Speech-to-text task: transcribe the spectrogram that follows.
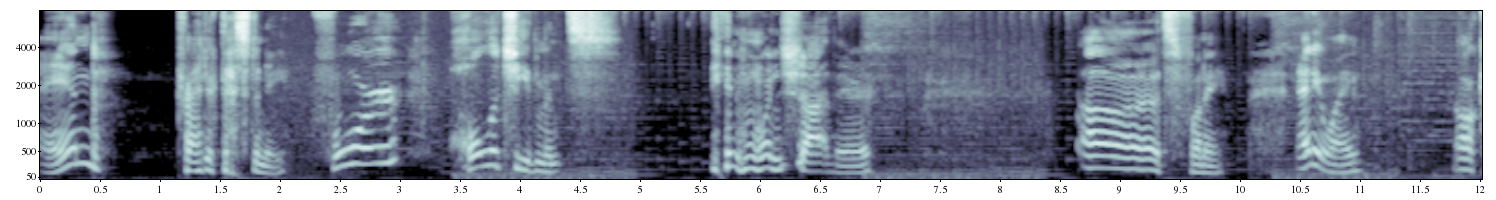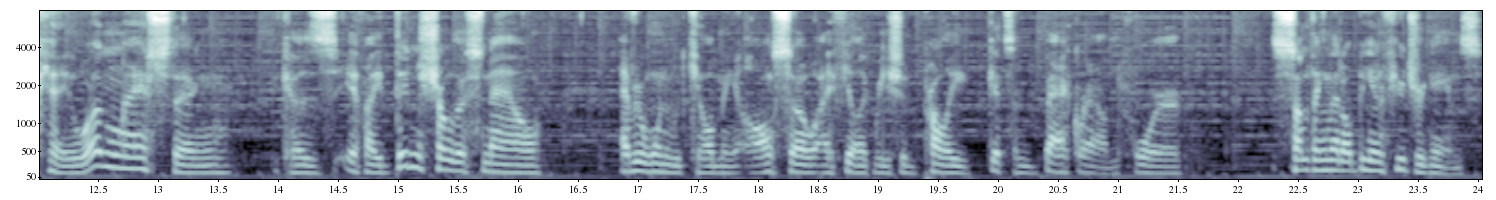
And Tragic Destiny. Four whole achievements in one shot there. Uh, it's funny. Anyway, okay, one last thing, because if I didn't show this now, everyone would kill me. Also, I feel like we should probably get some background for something that'll be in future games.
